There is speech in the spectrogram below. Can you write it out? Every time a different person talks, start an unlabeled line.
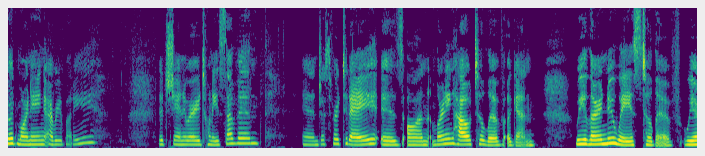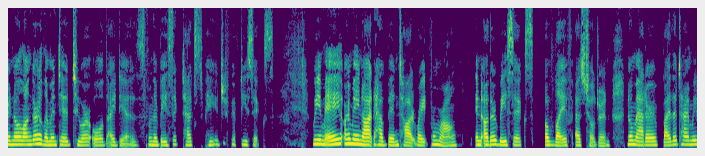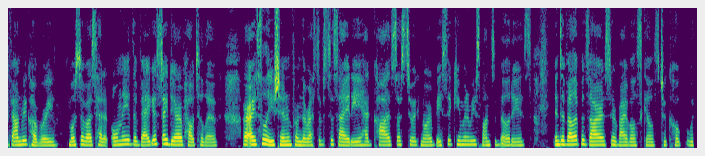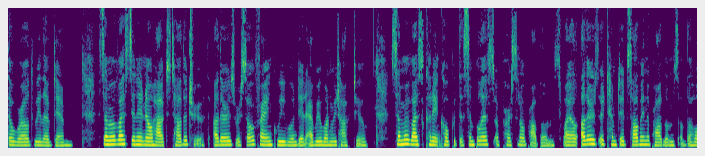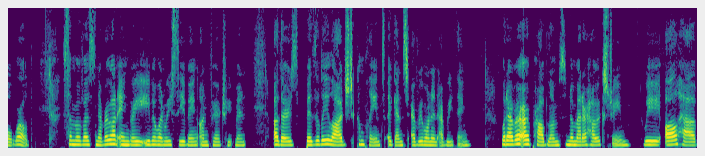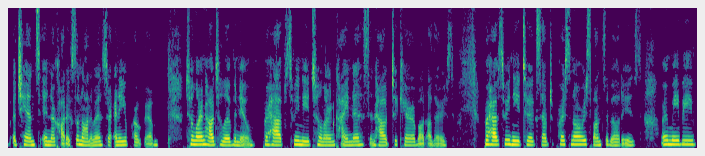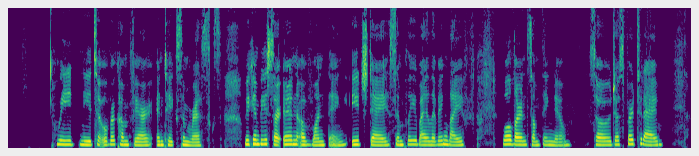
Good morning, everybody. It's January 27th, and just for today is on learning how to live again. We learn new ways to live. We are no longer limited to our old ideas from the basic text, page 56. We may or may not have been taught right from wrong in other basics of life as children. No matter, by the time we found recovery, most of us had only the vaguest idea of how to live. Our isolation from the rest of society had caused us to ignore basic human responsibilities and develop bizarre survival skills to cope with the world we lived in. Some of us didn't know how to tell the truth. Others were so frank we wounded everyone we talked to. Some of us couldn't cope with the simplest of personal problems, while others attempted solving the problems of the whole world. Some of us never got angry even when receiving unfair treatment. Others busily lodged complaints against everyone and everything. Whatever our problems, no matter how extreme, we all have a chance in Narcotics Anonymous or any program to learn how to live anew. Perhaps we need to learn kindness and how to care about others. Perhaps we need to accept personal responsibilities, or maybe we need to overcome fear and take some risks. We can be certain of one thing each day, simply by living life, we'll learn something new. So, just for today,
